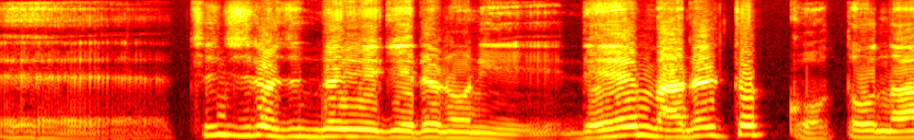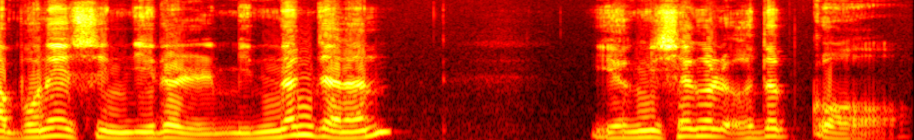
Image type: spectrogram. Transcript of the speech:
에, 진실로 너희에게 이르노니 내 말을 듣고 또 나 보내신 이를 믿는 자는 영생을 얻었고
